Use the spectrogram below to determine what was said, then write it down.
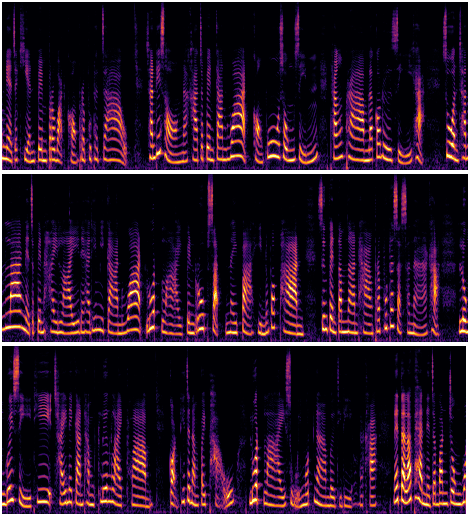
นเนี่ยจะเขียนเป็นประวัติของพระพุทธเจ้า ชั้นที่2นะคะจะเป็นการวาดของผู้ทรงศิลป์ทั้งพราหมณ์และก็ฤาษีค่ะ ส่วนชั้นล่างเนี่ยจะเป็นไฮไลท์นะคะที่มีการวาดลวดลายเป็นรูปสัตว์ในป่าหินนพพาน ซึ่งเป็นตำนานทางพระพุทธศาสนาค่ะ ลงด้วยสีที่ใช้ในการทำเครื่องลายคลาม ก่อนที่จะนำไปเผาลวดลายสวยงดงามเลยทีเดียวนะคะ ในแต่ละแผ่นเนี่ยจะบรรจงว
